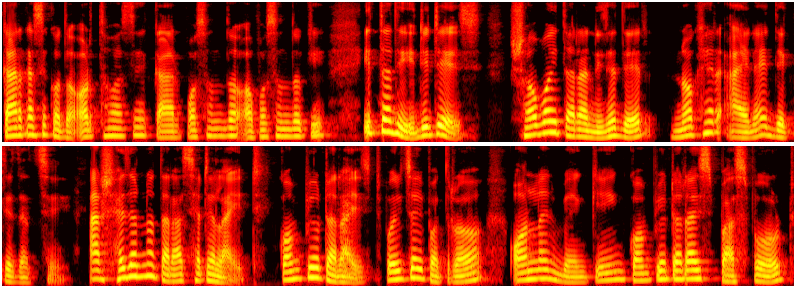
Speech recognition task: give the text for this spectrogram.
কার কাছে কত অর্থ আছে, কার পছন্দ, অপছন্দ কি, ইত্যাদি ডিটেলস সবাই তারা নিজেদের নখের আয়নায় দেখতে যাচ্ছে। আর সেজন্য তারা স্যাটেলাইট, কম্পিউটারাইজড পরিচয়পত্র, online banking, computerized passport,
